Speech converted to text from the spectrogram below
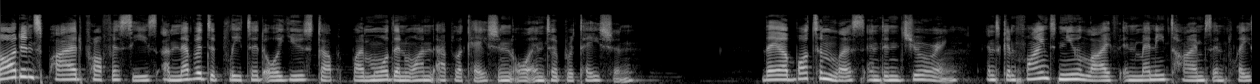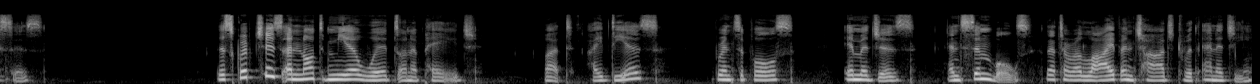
God inspired prophecies are never depleted or used up by more than one application or interpretation. They are bottomless and enduring and can find new life in many times and places. The scriptures are not mere words on a page, but ideas, principles, images, and symbols that are alive and charged with energy.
